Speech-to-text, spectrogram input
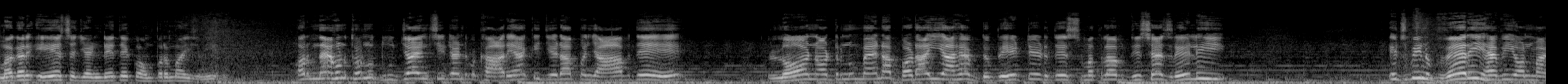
ਮਗਰ ਇਸ ਏਜੰਡੇ ਤੇ ਕੰਪਰੋਮਾਈਜ਼ ਨਹੀਂ ਹੋ ਔਰ ਮੈਂ ਹੁਣ ਤੁਹਾਨੂੰ ਦੂਜਾ ਇਨਸੀਡੈਂਟ ਵਿਖਾ ਰਿਹਾ ਕਿ ਜਿਹੜਾ ਪੰਜਾਬ ਦੇ ਲਾਅ ਐਂਡ ਆਰਡਰ ਨੂੰ ਮੈਂ ਨਾ ਬੜਾ ਹੀ ਆਈ ਹੈਵ ਡਿਬੇਟਡ this, ਮਤਲਬ this has really, it's been very heavy on my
